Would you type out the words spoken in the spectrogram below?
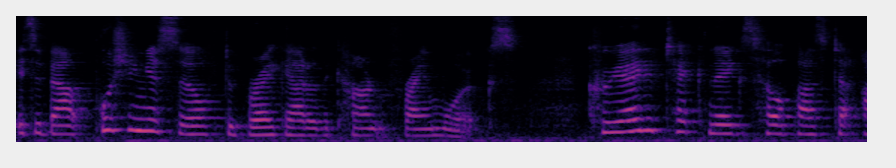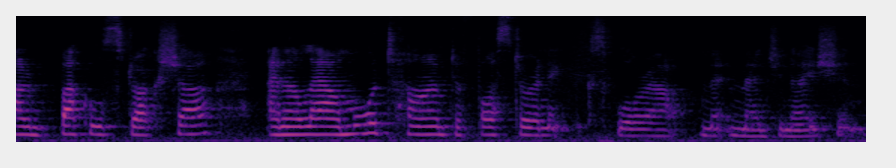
it's about pushing yourself to break out of the current frameworks. Creative techniques help us to unbuckle structure and allow more time to foster and explore our imagination.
